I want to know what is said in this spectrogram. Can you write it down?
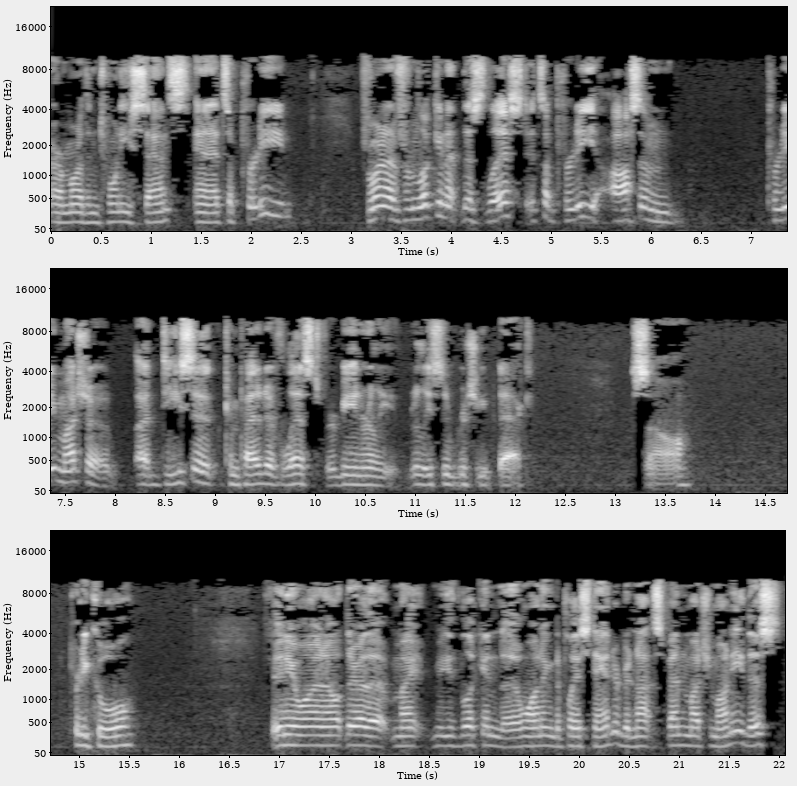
are more than 20 cents and it's a pretty from from looking at this list, it's a pretty awesome pretty much a, a decent competitive list for being really really super cheap deck. So pretty cool. If anyone out there that might be looking to wanting to play standard but not spend much money, this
